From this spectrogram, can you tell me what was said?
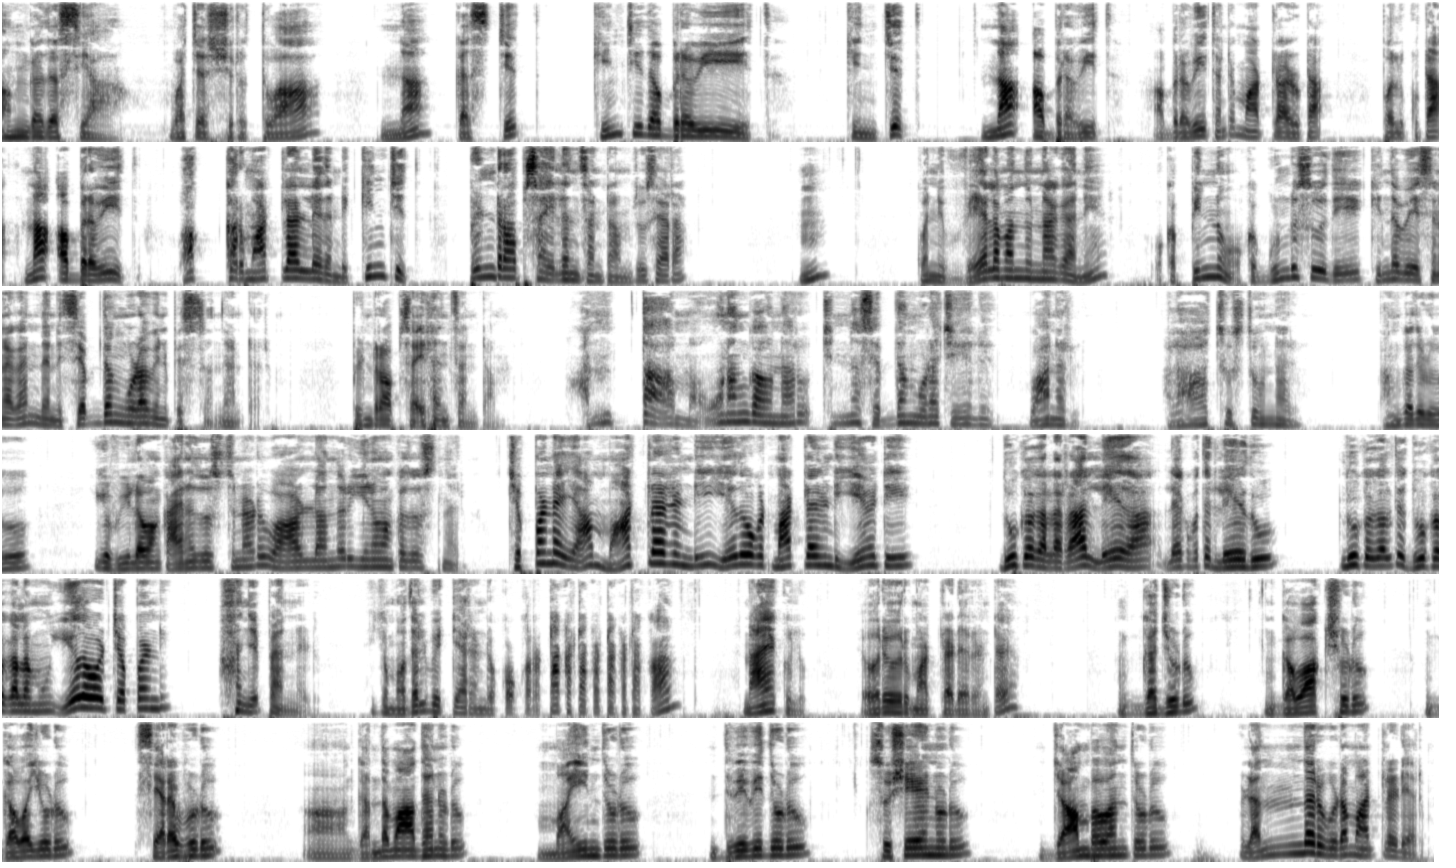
అంగదస్య వచశ్రుత్వా న కశ్చిత్ కించిదబ్రవీత్ కించిత్ నా అబ్రవీత్ అబ్రవీత్ అంటే మాట్లాడుట పలుకుట నా అబ్రవీత్। ఒక్కరు మాట్లాడలేదండి కించిత్ పిన్ డ్రాప్ సైలెన్స్ అంటాం చూసారా కొన్ని వేల మంది ఉన్నా కానీ ఒక పిన్ను ఒక గుండు సూది కింద వేసినా కానీ దాని శబ్దం కూడా వినిపిస్తుంది అంటారు. పిన్ డ్రాప్ సైలెన్స్ అంటాం. అంత మౌనంగా ఉన్నారు చిన్న శబ్దం కూడా చేయలేదు వానరులు. అలా చూస్తూ ఉన్నారు. అంగదుడు ఇక వీళ్ళ వంక ఆయన చూస్తున్నాడు వాళ్ళందరూ ఈయన వంక చూస్తున్నారు. చెప్పండి అయ్యా మాట్లాడండి ఏదో ఒకటి మాట్లాడండి ఏమిటి? దూకగలరా లేదా? లేకపోతే లేదు. దూకగలితే దూకగలము ఏదో ఒకటి చెప్పండి అని చెప్పి అన్నాడు. ఇక మొదలు పెట్టారండి ఒక్కొక్కరు. టక టక టక టక. నాయకులు ఎవరెవరు మాట్లాడారంటే గజుడు గవాక్షుడు గవయుడు శరభుడు గంధమాధనుడు మైందుడు ద్వివిధుడు సుషేణుడు జాంబవంతుడు వీళ్ళందరూ కూడా మాట్లాడారు.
